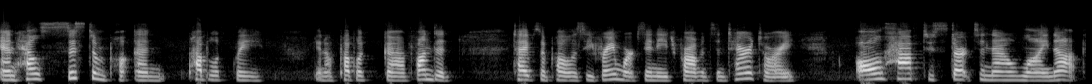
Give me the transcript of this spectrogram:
and health system po- and publicly, you know, public uh, funded types of policy frameworks in each province and territory all have to start to now line up.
